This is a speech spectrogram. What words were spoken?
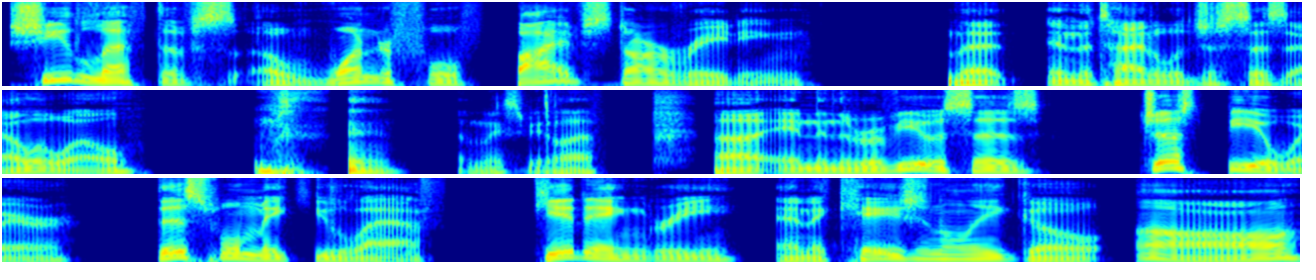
She left us a wonderful five star rating that in the title it just says LOL. that makes me laugh. Uh, and in the review it says, just be aware, this will make you laugh, get angry, and occasionally go, aw.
